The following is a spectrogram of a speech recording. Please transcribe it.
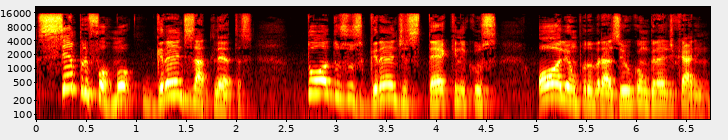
sempre formou grandes atletas. Todos os grandes técnicos olham para o Brasil com grande carinho.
